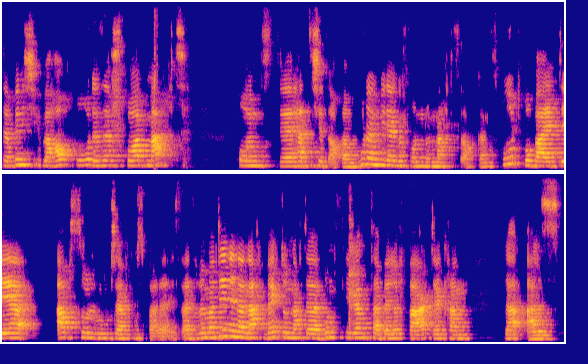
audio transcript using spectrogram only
da bin ich überhaupt froh, dass er Sport macht. Und der hat sich jetzt auch beim Rudern wiedergefunden und macht es auch ganz gut, wobei der absoluter Fußballer ist. Also wenn man den in der Nacht weckt und nach der Bundesliga-Tabelle fragt, der kann da alles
